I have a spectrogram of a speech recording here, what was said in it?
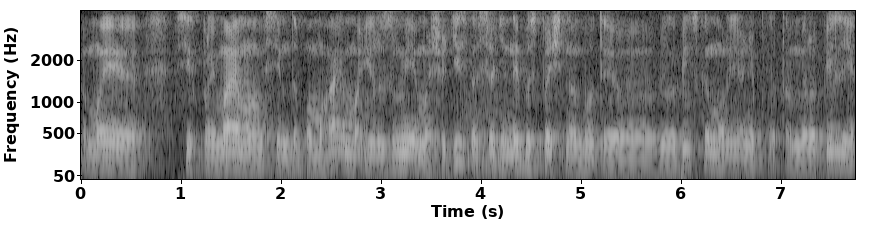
Ми всіх приймаємо, всім допомагаємо і розуміємо, що дійсно сьогодні небезпечно бути в Білопільському районі, там Миропіллі,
